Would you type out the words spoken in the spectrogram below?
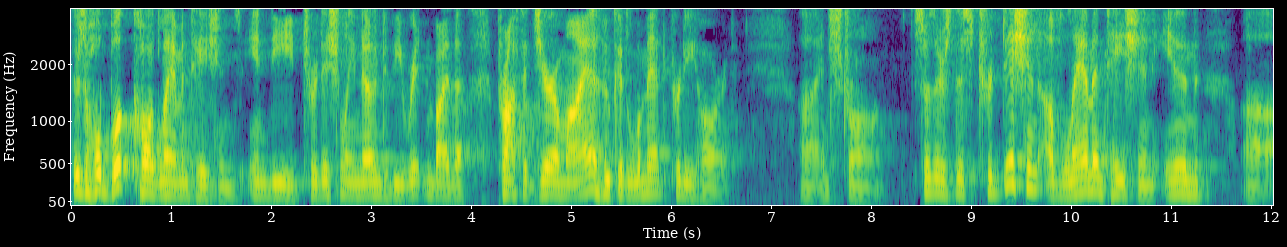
There's a whole book called Lamentations, indeed, traditionally known to be written by the prophet Jeremiah, who could lament pretty hard uh, and strong. So there's this tradition of lamentation in uh,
